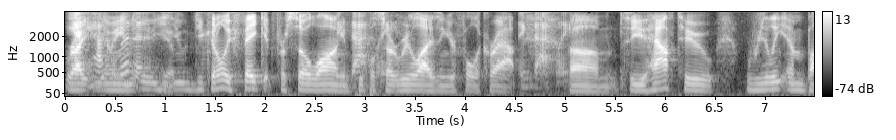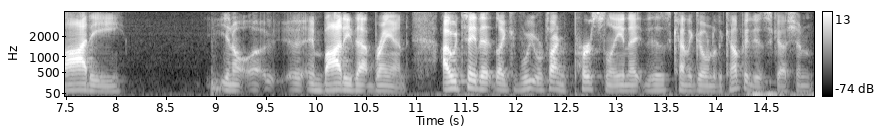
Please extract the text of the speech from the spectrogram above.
Yeah, right? you have I to mean, live it. you, you can only fake it for so long, and people start realizing you're full of crap. Exactly. Um, so you have to really embody, you know, uh, embody that brand. I would say that, like, if we were talking personally, and I, this is kind of going to the company discussion.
